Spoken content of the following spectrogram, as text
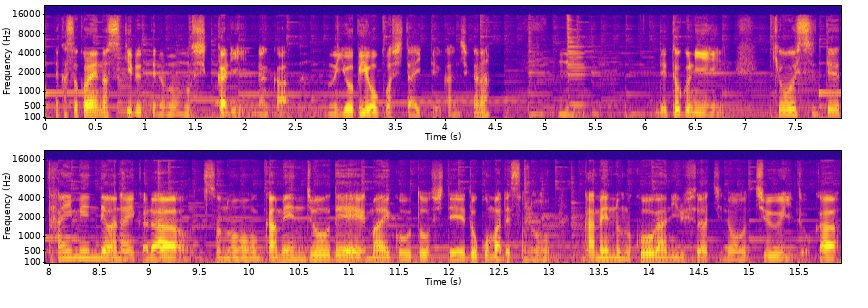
なんかそこら辺のスキルっていうのももうしっかりなんか呼び起こしたいっていう感じかな。うん。で、特に教室っていう対面ではないから、その画面上でマイクを通して、どこまでその画面の向こう側にいる人たちの注意とか、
